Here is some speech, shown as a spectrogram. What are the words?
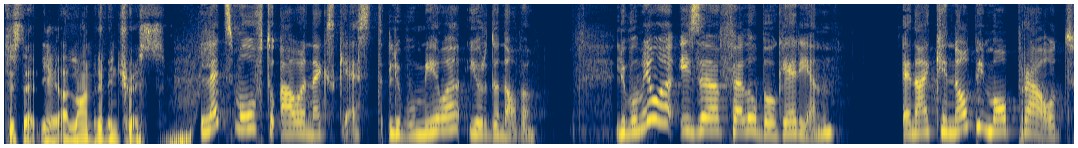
Just that, yeah, alignment of interests. Let's move to our next guest, Lubomila Jordanova. Lyubomira is a fellow Bulgarian, and I cannot be more proud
